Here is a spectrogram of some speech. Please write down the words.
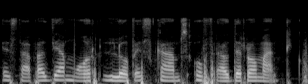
estafas de amor, love scams o fraude romántico.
